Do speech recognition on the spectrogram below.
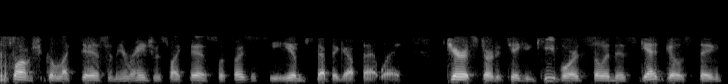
the song should go like this and the arrangements like this. So it's nice to see him stepping up that way. Jarrett started taking keyboards, so in this Get Goes thing,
